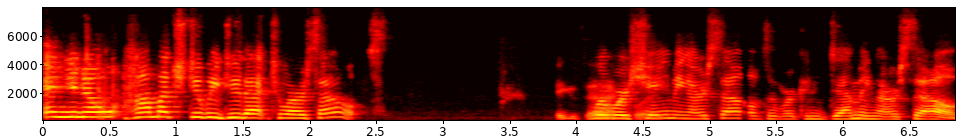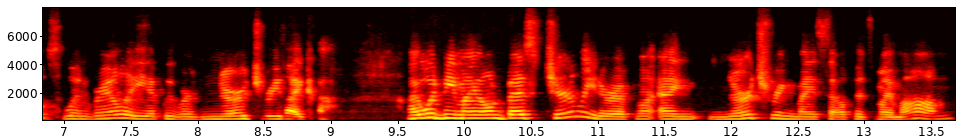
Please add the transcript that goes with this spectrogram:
And you know, how much do we do that to ourselves? Exactly. Where we're shaming ourselves and we're condemning ourselves when really, if we were nurturing, like I would be my own best cheerleader if I'm nurturing myself as my mom.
